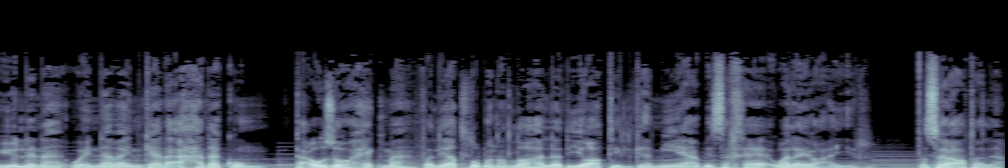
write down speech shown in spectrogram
بيقول لنا وإنما إن كان أحدكم تعوزه حكمة فليطلب من الله الذي يعطي الجميع بسخاء ولا يعير فسيعطى له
